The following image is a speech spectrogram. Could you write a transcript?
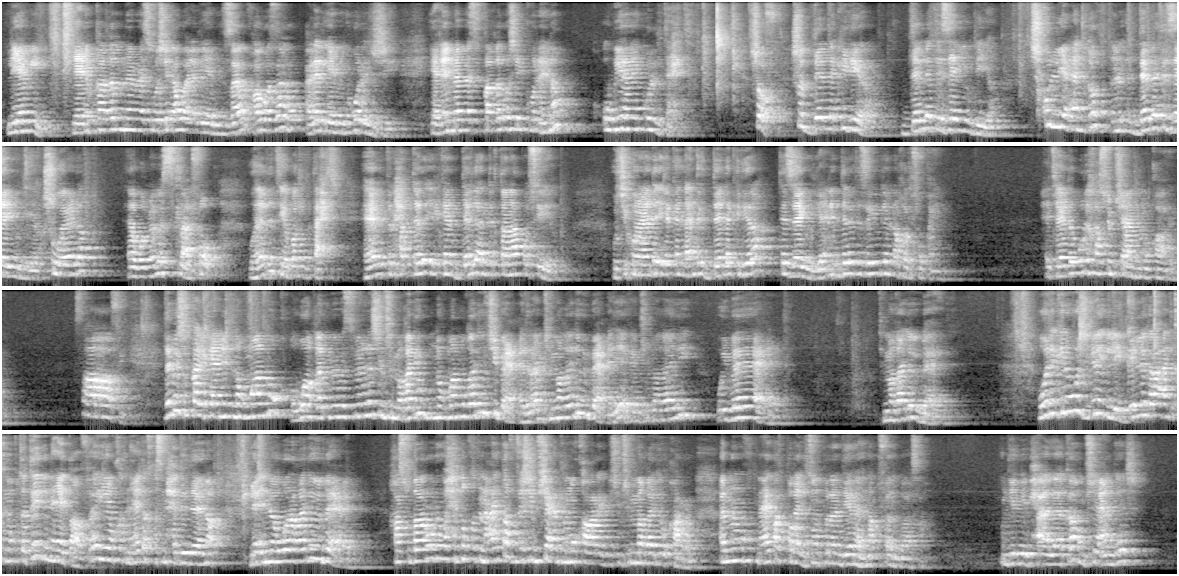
اليمين. يعني بقى غير المماس واش هو على اليمين؟ zéro. هو zéro على اليمين هو على اليمين يعني المماس بقى غير واش يكون هنا وبينها يكون لتحت. شوف شو الدالة كي دايرة؟ الدالة تزايديه شكون اللي عنده الدالة تزايديه واش هذا؟ هو المماس تطلع الفوق وهذا تيهبط لتحت. هذا تنحط هذا اذا كانت الدالة عندك تناقصيه وتيكون هذا اذا كانت عندك الدالة كديره تزايد. يعني الدالة تزايد ناخذ الفوقين حيت هذا هو اللي خاصو يمشي عند المقارب. صافي. دابا اش بقى لك يعني normalement هو غادي ما سمعناش تما غادي normalement غادي وتيبعد راه تما غادي ويبعد ياك تما غادي ويبعد تما غادي ويبعد ولكن واش قال لك؟ قال لك راه عندك نقطتين انعطاف. هي نقطة انعطاف خاص نحددها هنا. لأنه هو راه غادي ويبعد خاصو ضروري واحد نقطة انعطاف باش يمشي عند المقارب باش يمشي ما غادي يقرب. أما نقطة انعطاف par exemple نديرها هنا في البلاصة وندير لي بحال هكا ونمشي عند اش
